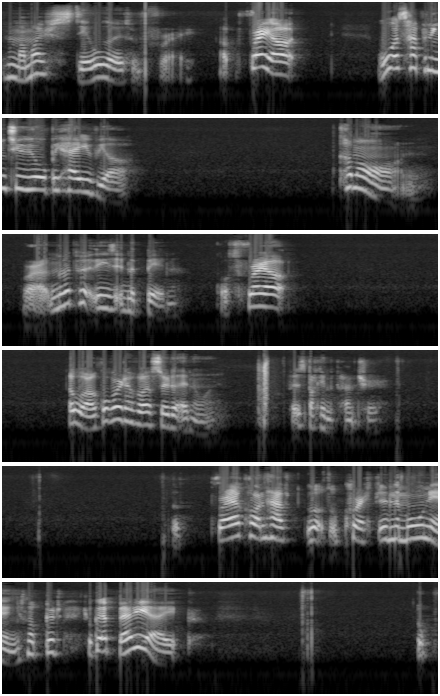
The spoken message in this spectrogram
Hmm, I might steal those from Frey. Uh, Freya, what's happening to your behaviour? Come on. Right, I'm going to put these in the bin. Because Freya... Oh well, I got rid of our soda anyway. Put this back in the pantry. But Freya can't have lots of crisps in the morning. It's not good. She'll get a bellyache. Oh.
